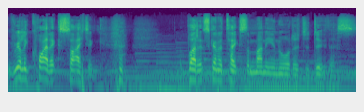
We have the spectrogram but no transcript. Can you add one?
really quite exciting, but it's going to take some money in order to do this.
